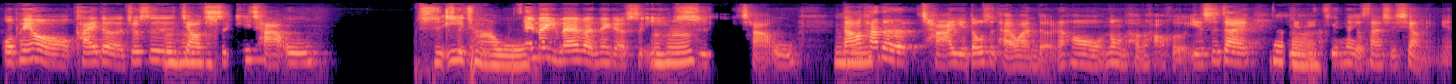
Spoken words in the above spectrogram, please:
我朋友开的，就是叫十一茶屋。十一茶屋，Seven Eleven 那个十一十一茶屋。然后他的茶也都是台湾的，然后弄得很好喝，也是在便利街那个三十巷里面。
